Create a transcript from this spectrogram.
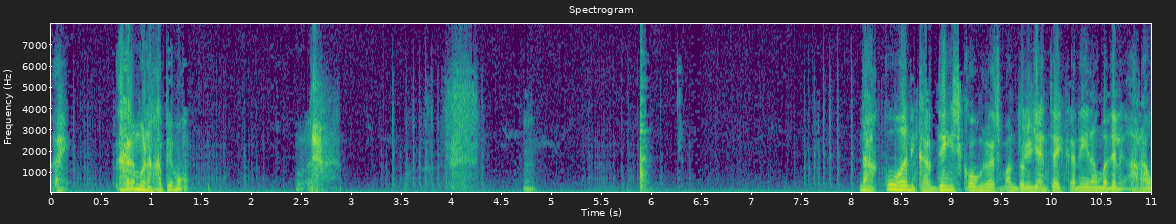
Ay, kaya mo ng kape mo. Nakuha ni Carding si Congressman Doliente kaninang madaling araw.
